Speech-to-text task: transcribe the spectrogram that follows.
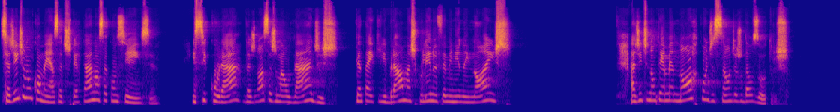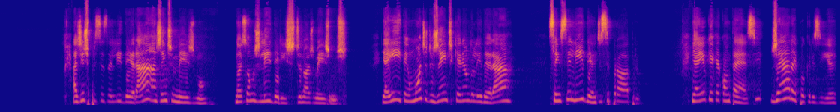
Se a gente não começa a despertar a nossa consciência e se curar das nossas maldades, tentar equilibrar o masculino e o feminino em nós, a gente não tem a menor condição de ajudar os outros. A gente precisa liderar a gente mesmo. Nós somos líderes de nós mesmos. E aí tem um monte de gente querendo liderar sem ser líder de si próprio. E aí o que, que acontece? Gera hipocrisia,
